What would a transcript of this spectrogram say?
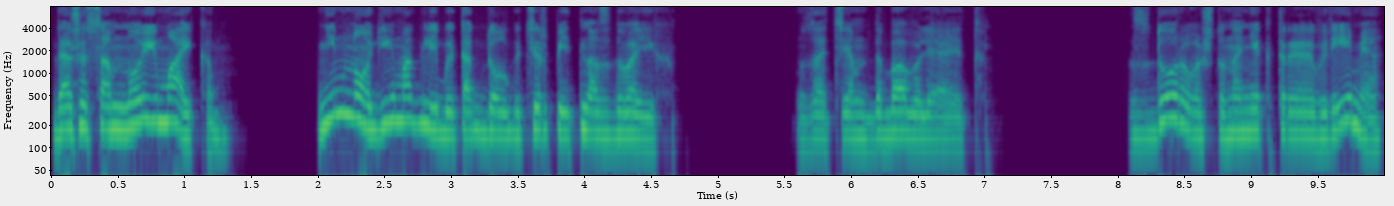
даже со мной и Майком. Немногие могли бы так долго терпеть нас двоих. Затем добавляет. Здорово, что на некоторое время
